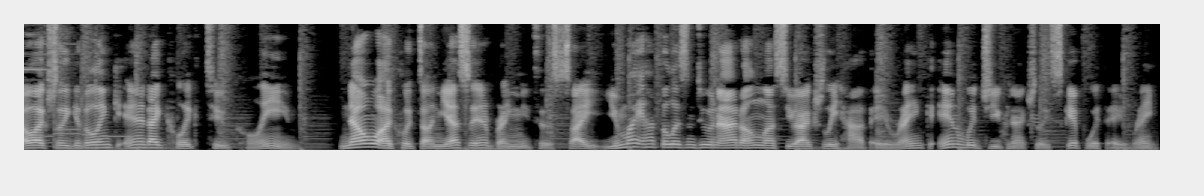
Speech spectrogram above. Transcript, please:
I will actually get the link and I click to claim. Now I clicked on yes and it brings me to the site. You might have to listen to an ad unless you actually have a rank in which you can actually skip with a rank.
